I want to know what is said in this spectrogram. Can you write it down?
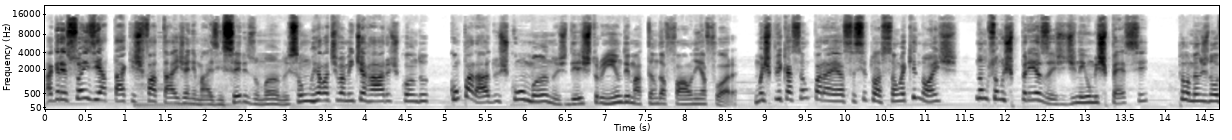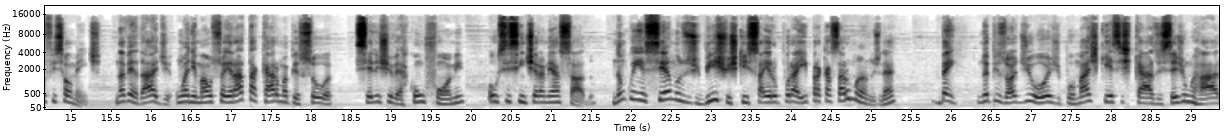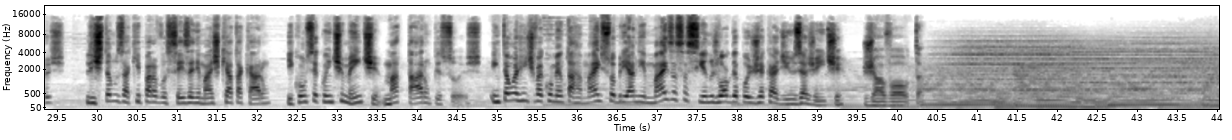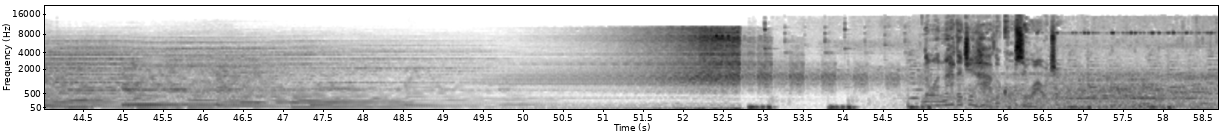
Agressões e ataques fatais de animais em seres humanos são relativamente raros quando comparados com humanos destruindo e matando a fauna e a flora. Uma explicação para essa situação é que nós não somos presas de nenhuma espécie, pelo menos não oficialmente. Na verdade, um animal só irá atacar uma pessoa se ele estiver com fome ou se sentir ameaçado. Não conhecemos os bichos que saíram por aí para caçar humanos, né? Bem, no episódio de hoje, por mais que esses casos sejam raros, listamos aqui para vocês animais que atacaram e, consequentemente, mataram pessoas. Então a gente vai comentar mais sobre animais assassinos logo depois dos recadinhos e a gente já volta. Não há nada de errado com seu áudio.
